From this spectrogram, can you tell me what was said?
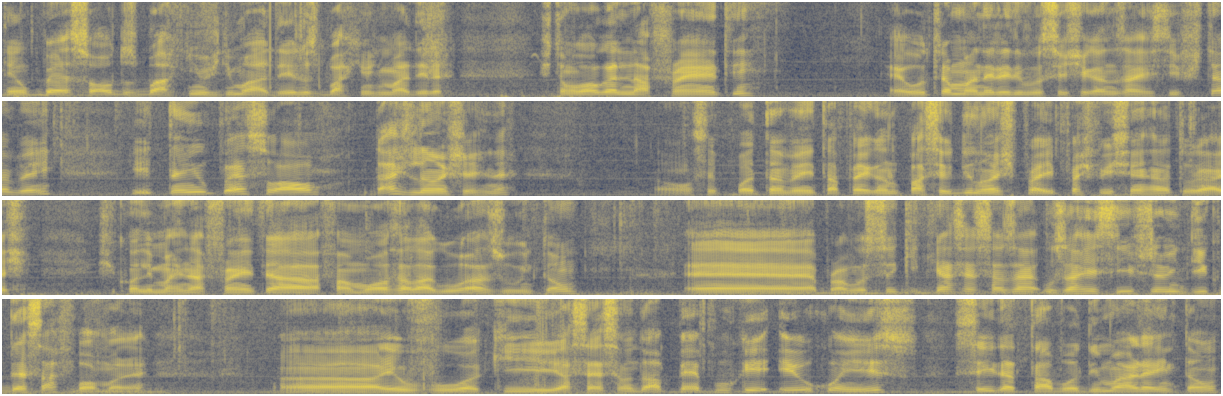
Tem o pessoal dos barquinhos de madeira, os barquinhos de madeira estão logo ali na frente. É outra maneira de você chegar nos arrecifes também. E tem o pessoal das lanchas, né? Então você pode também estar tá pegando passeio de lancha para ir para as piscinas naturais. Ficam ali mais na frente a famosa Lagoa Azul. Então, é, para você que quer acessar os arrecifes, eu indico dessa forma, né? Ah, eu vou aqui acessando a pé porque eu conheço, sei da tábua de maré, então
